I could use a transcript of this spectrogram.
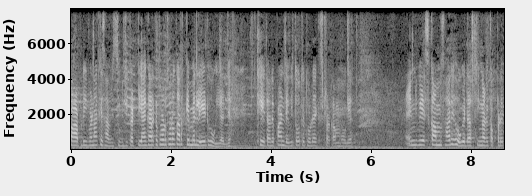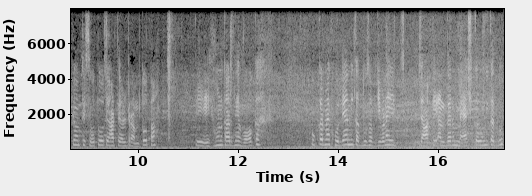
ਪਾਪੜੀ ਬਣਾ ਕੇ ਸਬਜ਼ੀ ਸੁਬਜ਼ੀ ਕੱਟੀ, ਐਂ ਕਰਕੇ ਥੋੜਾ ਥੋੜਾ ਕਰਕੇ ਮੈਂ ਲੇਟ ਹੋ ਗਈ ਅੱਜ। ਖੇਤ ਵਾਲੇ ਭਾਂਡੇ ਵੀ ਧੋਤੇ ਥੋੜਾ ਐਕਸਟਰਾ ਕੰਮ ਹੋ ਗਿਆ। ਐਨੀਵੇਸ ਕੰਮ ਸਾਰੇ ਹੋ ਗਏ ਡਸਟਿੰਗ ਵਾਲੇ ਕੱਪੜੇ ਭਿਉਂਤੇ ਸੋ ਧੋਤੇ, ਆਟੇ ਵਾਲਾ ਡਰਮ ਧੋਤਾ। ਤੇ ਹੁਣ ਕਰਦੇ ਆ ਵਾਕ ਕੁੱਕਰ ਮੈਂ ਖੋਲਿਆ ਨਹੀਂ ਕੱਦੂ ਸਬਜ਼ੀ ਬਣਾਈ। ਜਾ ਕੇ ਅੰਦਰ ਮੈਸ਼ ਕਰੂੰਗੀ ਕੱਦੂ।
